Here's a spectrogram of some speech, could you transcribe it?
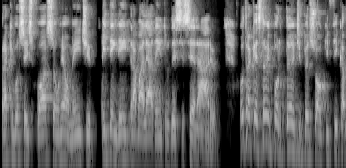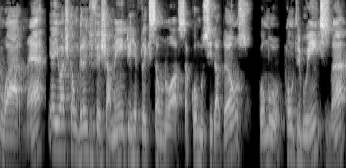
para que vocês possam realmente entender e trabalhar dentro desse cenário. Outra questão importante, pessoal, que fica no ar, né? E aí eu acho que é um grande fechamento e reflexão nossa, como cidadãos, como contribuintes, né?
